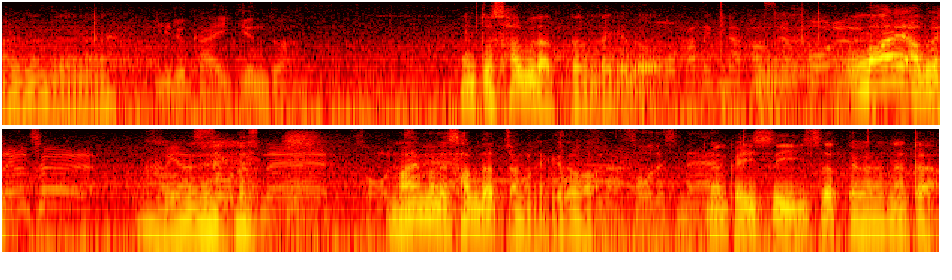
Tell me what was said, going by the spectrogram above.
あれなんだよね。本当サブだったんだけど。前危ない。あ悔しね 前までサブだったんだけどなんかいついつだったかな。なんか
